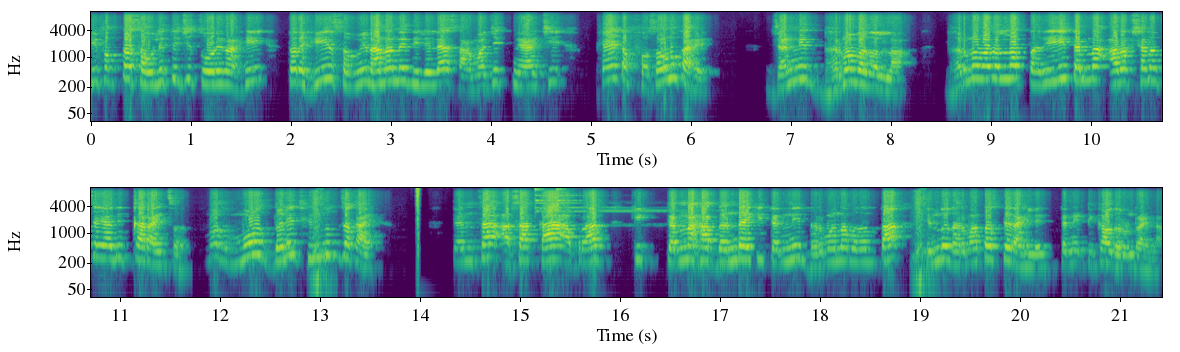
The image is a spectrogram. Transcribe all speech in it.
ही फक्त सवलतीची चोरी नाही तर ही संविधानाने दिलेल्या सामाजिक न्यायाची थेट फसवणूक आहे. ज्यांनी धर्म बदलला धर्म बदलला तरीही त्यांना आरक्षणाच्या यादीत का राहायचं? मग मूळ दलित हिंदूंचं काय? त्यांचा असा काय अपराध की त्यांना हा दंड आहे की त्यांनी धर्म न बदलता हिंदू धर्मातच ते राहिले त्यांनी टिकाव धरून राहिला.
